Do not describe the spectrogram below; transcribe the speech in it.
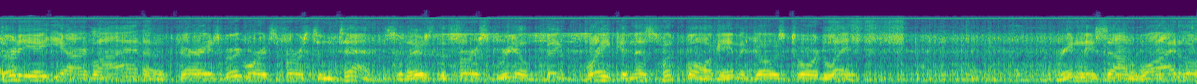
38-yard line of Perrysburg, where it's first and 10. So there's the first real big break in this football game. It goes toward Lake. Greenlease out wide to the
